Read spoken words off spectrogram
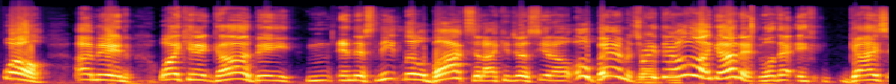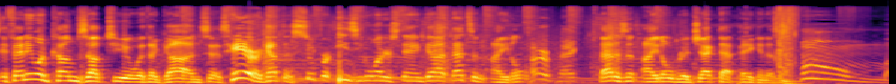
well I mean, why can't God be in this neat little box that I can just, you know, oh, bam, it's right there. Oh, I got it. Well, that if, guys, if anyone comes up to you with a God and says, "Here, I got this super easy to understand God," that's an idol. Perfect. That is an idol. Reject that paganism. Boom.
